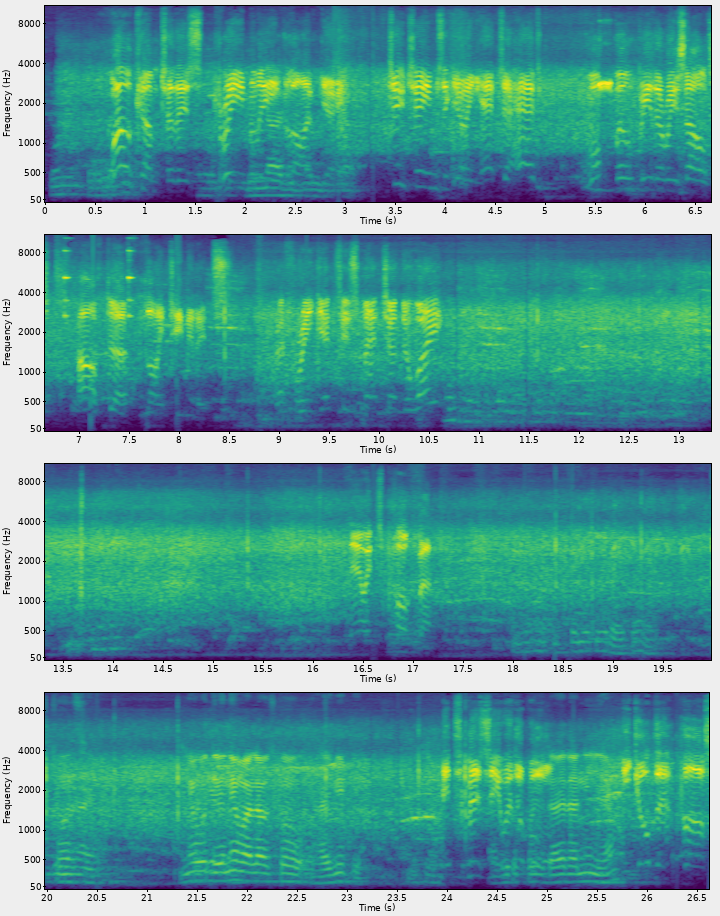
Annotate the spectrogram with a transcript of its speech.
Welcome to this Premier League live game. Two teams are going head to head. What will be the result after 90 minutes? Referee gets his match underway. Now it's Pogba. कौन सी नहीं वो देने वाला उसको हैवी पे It's Messi with तो the कोई ball. दायरा नहीं है He got that pass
